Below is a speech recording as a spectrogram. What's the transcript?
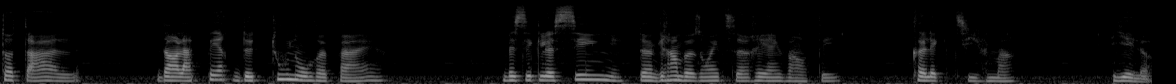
total, dans la perte de tous nos repères, ben c'est que le signe d'un grand besoin de se réinventer collectivement, il est là.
